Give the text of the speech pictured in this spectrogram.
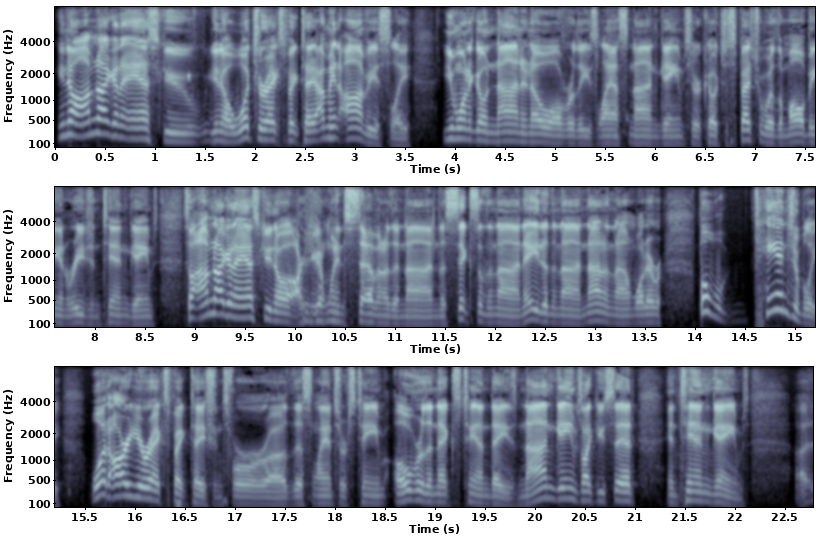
You know, I'm not going to ask you, you know, what's your expectation. I mean, obviously, you want to go 9 and 0 over these last 9 games here, coach, especially with them all being region 10 games. So, I'm not going to ask you, you know, are you going to win 7 of the 9, the 6 of the 9, 8 of the 9, 9 of the 9, whatever. But tangibly, what are your expectations for uh, this Lancers team over the next 10 days? 9 games like you said in 10 games. Uh,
